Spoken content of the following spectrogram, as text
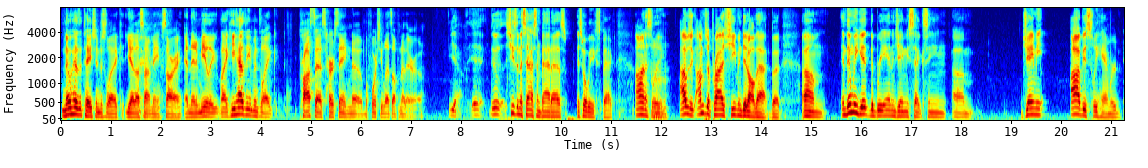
no hesitation just like yeah that's not me sorry and then immediately like he hasn't even like processed her saying no before she lets off another arrow Yeah, it- it- she's an assassin badass. It's what we expect. Honestly, I was I'm surprised she even did all that. But um, and then we get the Brienne and Jaime sex scene. Um, Jaime obviously hammered,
